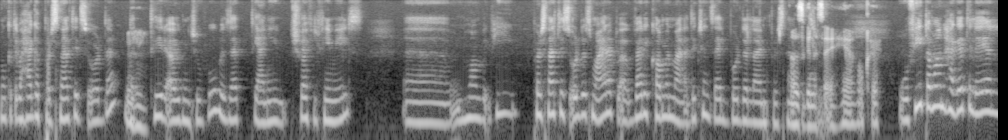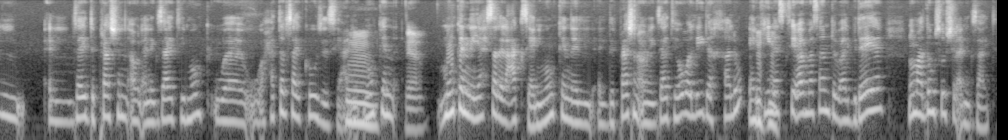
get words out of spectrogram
ممكن تبقى حاجة personality disorder ده كتير قوي بنشوفه بالذات يعني شوية في ال females آه في personality disorders معينة بتبقى very common مع ال addiction زي ال borderline I was personality gonna say yeah okay. وفي طبعا حاجات اللي هي ال- ال- زي ال depression أو ال anxiety ممكن و- وحتى السايكوزس يعني مم. ممكن Yeah. ممكن يحصل العكس يعني ممكن ال depression أو ال anxiety هو اللي يدخله يعني في ناس كتير قوي مثلا بتبقى البداية ان هم عندهم social anxiety.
